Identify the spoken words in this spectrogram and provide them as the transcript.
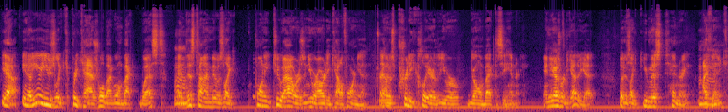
Yeah, you know, you're usually pretty casual about going back west, Mm-hmm. and this time it was like 22 hours, and you were already in California, and it was pretty clear that you were going back to see Henry, and you guys weren't together yet, but it was like you missed Henry, I Mm-hmm. think,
